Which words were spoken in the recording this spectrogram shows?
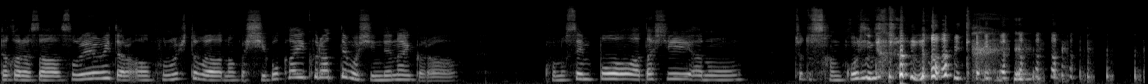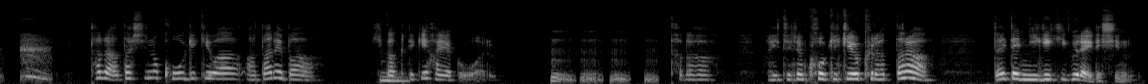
だからさそれを見たらあこの人はなんか45回食らっても死んでないからこの戦法は私あのちょっと参考にならんなみたいな。ただ私の攻撃は当たれば比較的早く終わる、ただ相手の攻撃を食らったらだいたい2撃ぐらいで死ぬ。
